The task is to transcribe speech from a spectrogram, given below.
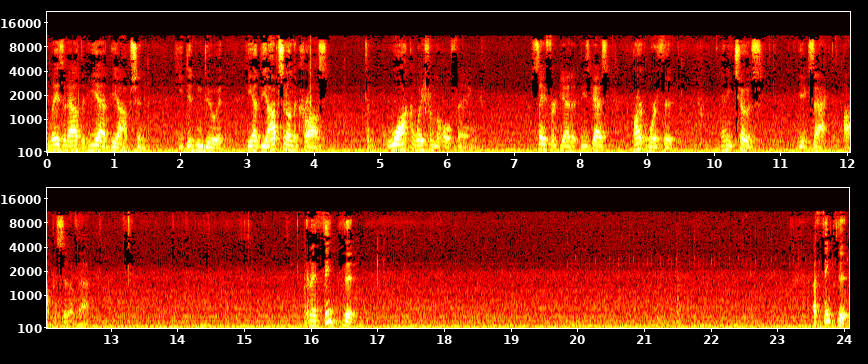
Lays it out that he had the option. He didn't do it. He had the option on the cross to walk away from the whole thing, say forget it. These guys aren't worth it, and he chose the exact opposite of that. And I think that I think that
